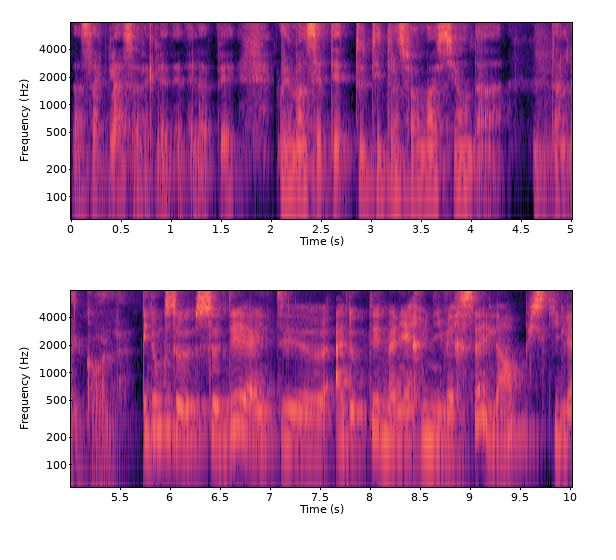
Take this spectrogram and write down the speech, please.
dans sa classe avec l'aide de la paix. Vraiment, c'était toute une transformation dans, dans l'école. Et donc ce, ce, dé a été euh, adopté de manière universelle, hein, puisqu'il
